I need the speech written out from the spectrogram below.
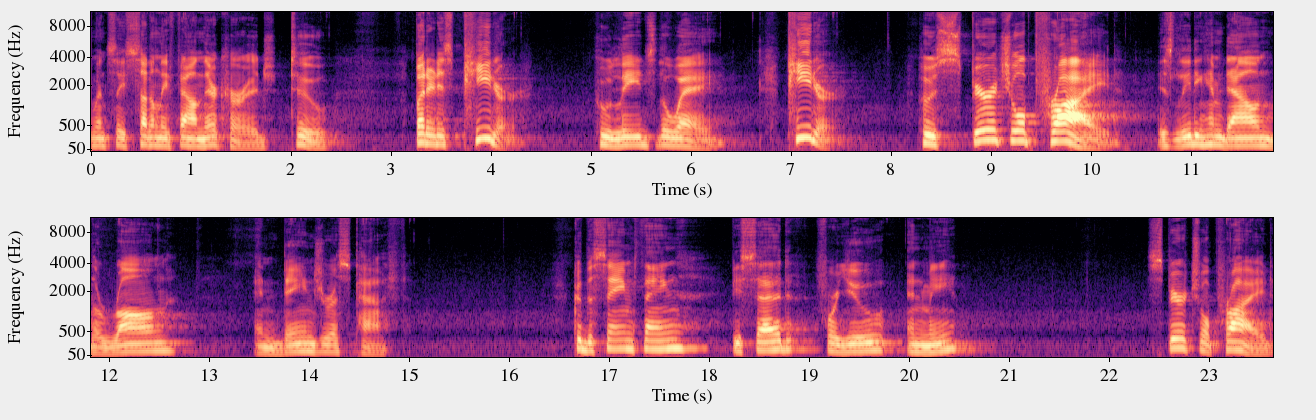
once they suddenly found their courage, too. But it is Peter who leads the way. Peter, whose spiritual pride is leading him down the wrong and dangerous path. Could the same thing be said for you and me? Spiritual pride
